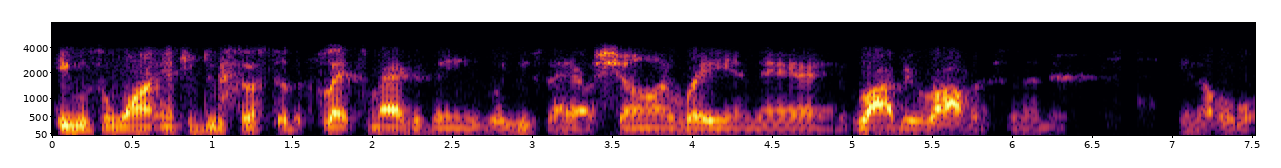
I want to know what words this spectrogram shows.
He was the one introduced us to the Flex magazines we used to have Shawn Ray in there and Robbie Robinson and you know,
